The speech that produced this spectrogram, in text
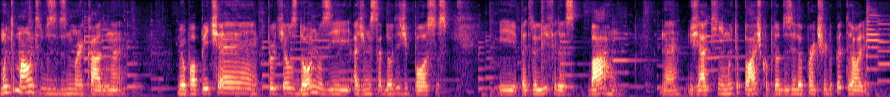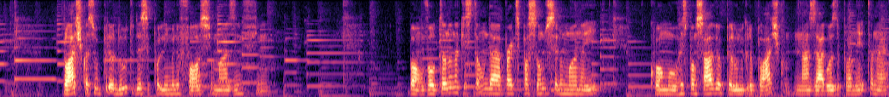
muito mal introduzidos no mercado, né? Meu palpite é porque os donos e administradores de poços e petrolíferas barram, né, já que muito plástico é produzido a partir do petróleo. Plástico é subproduto desse polímero fóssil, mas enfim. Bom, voltando na questão da participação do ser humano aí como responsável pelo microplástico nas águas do planeta, né?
